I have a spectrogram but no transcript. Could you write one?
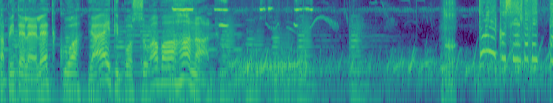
Pipsa pitelee letkua ja äitipossu avaa hanan. Tuleeko sieltä vettä?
